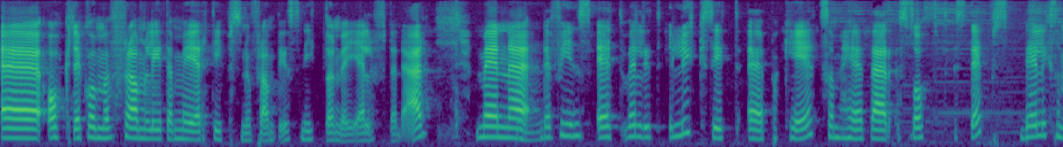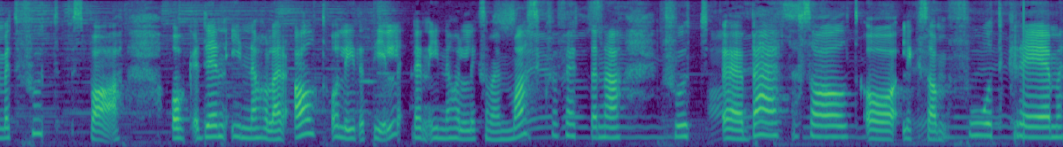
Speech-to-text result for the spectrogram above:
Eh, och det kommer fram lite mer tips nu fram till 19.11 där. Men eh, det finns ett väldigt lyxigt paket som heter Soft Steps. Det är liksom ett foot spa. Och den innehåller allt och lite till. Den innehåller liksom en mask för fötterna, foot eh, bath salt och liksom fotkräm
